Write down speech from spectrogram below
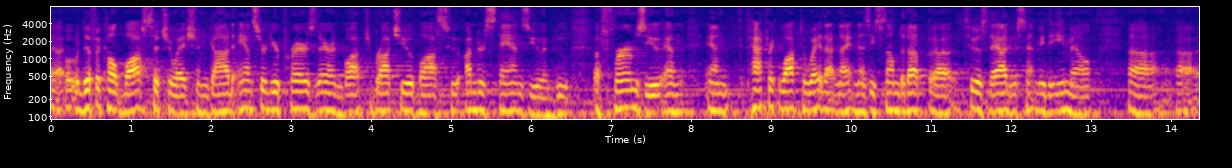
uh, a difficult boss situation, God answered your prayers there and brought, brought you a boss who understands you and who affirms you. And, and Patrick walked away that night, and as he summed it up uh, to his dad, who sent me the email, uh, uh,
